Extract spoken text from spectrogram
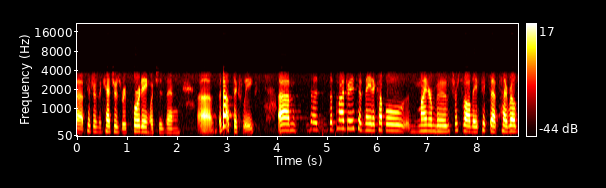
uh, pitchers and catchers reporting, which is in uh, about six weeks, um, the, the Padres have made a couple minor moves. First of all, they picked up Tyrell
